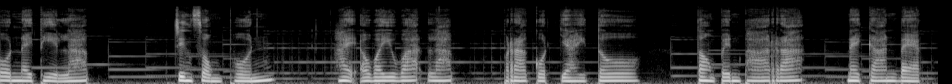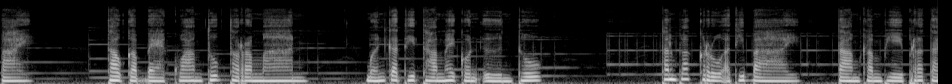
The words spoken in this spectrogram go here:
บนในที่ลับ จึงส่งผล ให้อวัยวะลับ ปรากฏใหญ่โต ต้องเป็นภาระในการแบกไป เท่ากับแบกความทุกข์ทรมาน เหมือนกับที่ทำให้คนอื่นทุกข์ ท่านพระครูอธิบายตามคำพีพระไตร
